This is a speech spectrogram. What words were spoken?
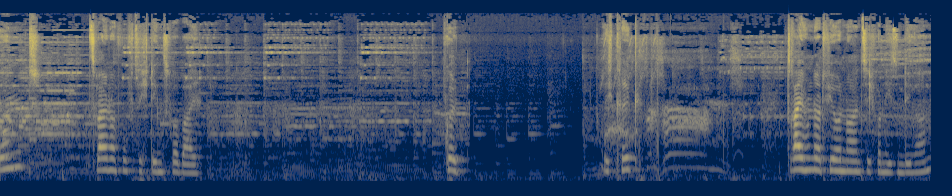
Und 250 Dings vorbei. Cool. Ich krieg 394 von diesen Dingern.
